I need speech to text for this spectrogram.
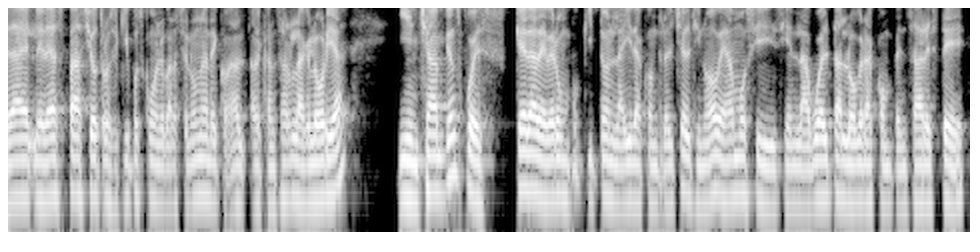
da, le, da, espacio a otros equipos como el Barcelona de al, alcanzar la gloria. Y en Champions, pues queda de ver un poquito en la ida contra el Chelsea, ¿no? Veamos si, si en la vuelta logra compensar este,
